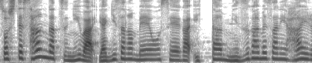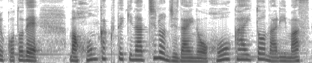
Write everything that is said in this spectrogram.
そして3月にはヤギ座の冥王星が一旦水亀座に入ることで、まあ、本格的な地の時代の崩壊となります。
